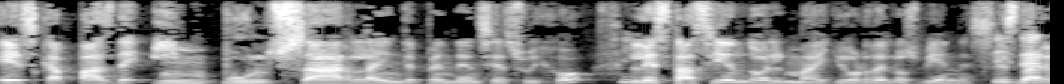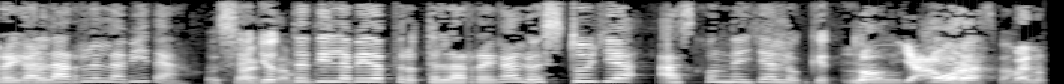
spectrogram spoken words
es capaz de impulsar la independencia de su hijo, Sí. le está haciendo el mayor de los bienes. Sí, de regalarle la vida. O sea, yo te di la vida, pero te la regalo. Es tuya, haz con ella lo que tú No, y ahora, quieras, bueno,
